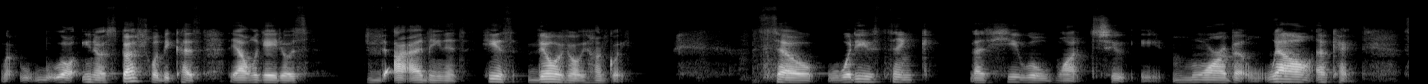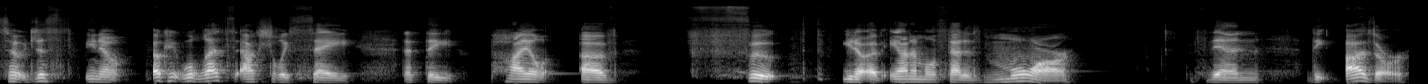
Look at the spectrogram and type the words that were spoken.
well, you know, especially because the alligators, I mean, it's, he is very, very hungry. So, what do you think that he will want to eat more of it? Well, okay. So, just, you know, okay, well, let's actually say that the pile of food, you know, of animals that is more than the other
